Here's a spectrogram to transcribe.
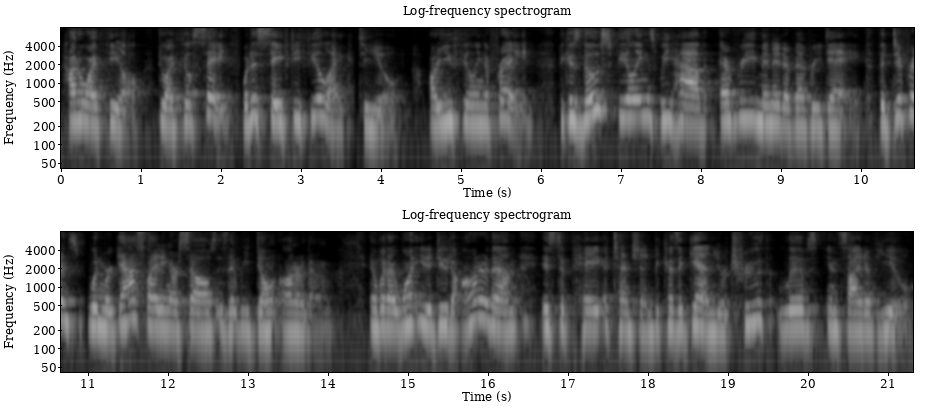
how do I feel? Do I feel safe? What does safety feel like to you? Are you feeling afraid? because those feelings we have every minute of every day. The difference when we're gaslighting ourselves is that we don't honor them. And what I want you to do to honor them is to pay attention because, again, your truth lives inside of you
